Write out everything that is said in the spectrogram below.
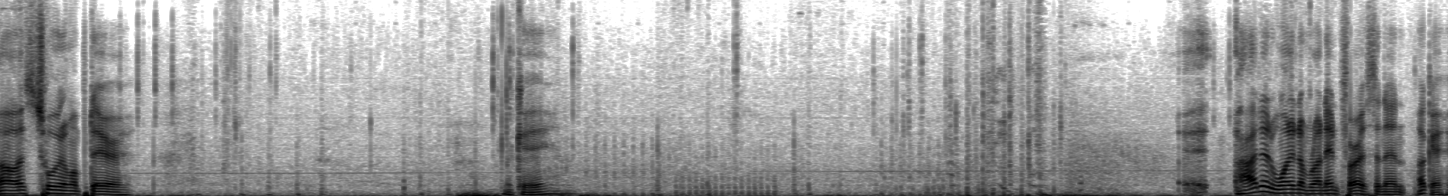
Oh, it's two of them up there. Okay. Uh, how did one of them run in first and then okay.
